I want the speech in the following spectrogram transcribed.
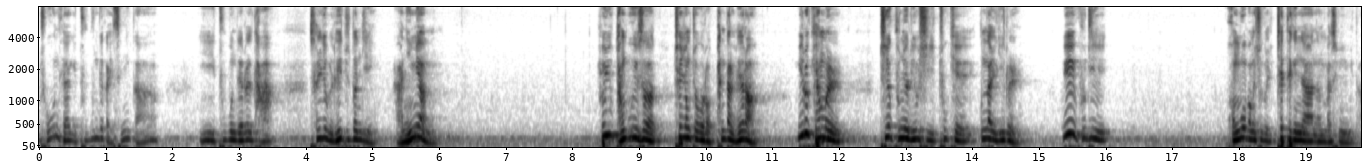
좋은 대학이 두 군데가 있으니까 이 두 군데를 다 설립을 해주든지 아니면 교육 당국에서 최종적으로 판단을 해라 이렇게 함을 지역 분열이 없이 좋게 끝날 일을 왜 굳이 공모 방식을 채택했냐는 말씀입니다.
